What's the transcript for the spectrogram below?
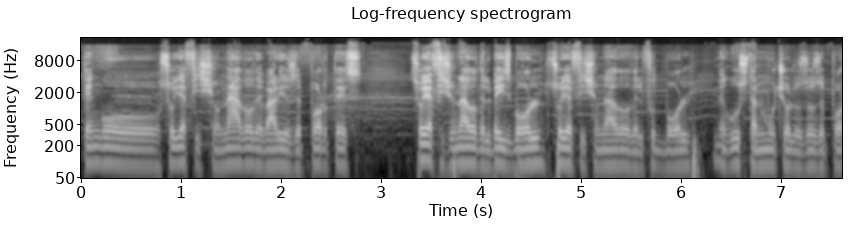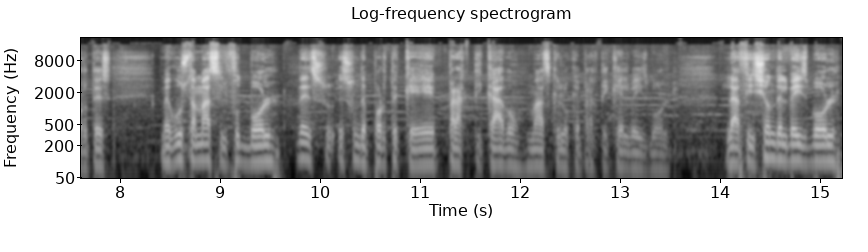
tengo, soy aficionado de varios deportes, soy aficionado del béisbol, soy aficionado del fútbol, me gustan mucho los dos deportes. Me gusta más el fútbol, es, un deporte que he practicado más que lo que practiqué el béisbol. La afición del béisbol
